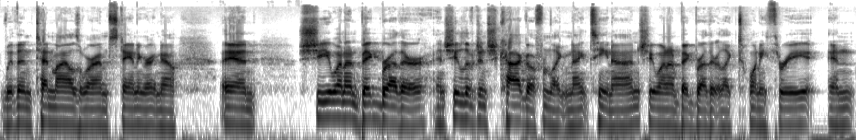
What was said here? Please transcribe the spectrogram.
within ten miles of where I'm standing right now. And she went on Big Brother, and she lived in Chicago from like 19 on. She went on Big Brother at like 23, and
